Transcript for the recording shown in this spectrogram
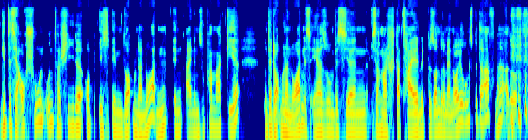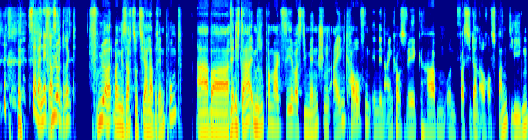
gibt es ja auch schon Unterschiede, ob ich im Dortmunder Norden in einen Supermarkt gehe und der Dortmunder Norden ist eher so ein bisschen, ich sag mal, Stadtteil mit besonderem Erneuerungsbedarf. Ne? Also ist aber nett früher, ausgedrückt. Früher hat man gesagt, sozialer Brennpunkt. Aber wenn ich da im Supermarkt sehe, was die Menschen einkaufen, in den Einkaufswegen haben und was sie dann auch aufs Band legen,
